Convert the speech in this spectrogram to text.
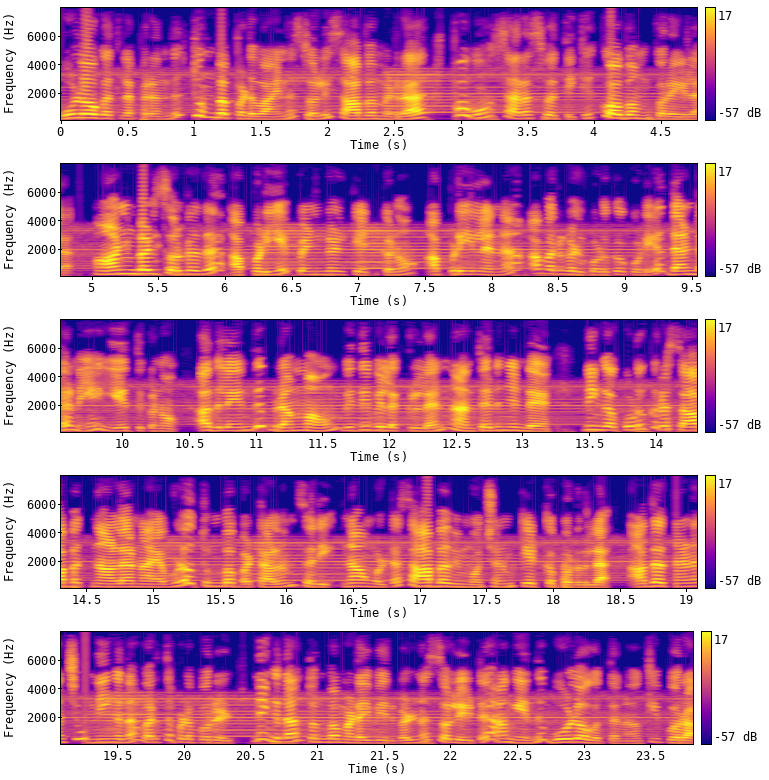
பூலோகத்துல பிறந்து துன்பப்படுவாய்னு சொல்லி சாபமிடுறார் இப்பவும் சரஸ்வதிக்கு கோபம் குறையல. ஆண்கள் சொல்றத அப்படியே பெண்கள் கேட்கணும். அப்படி இல்லைன்னா அவர்கள் கொடுக்கக்கூடிய தண்டனையை ஏத்துக்கணும். அதுல இருந்து பிரம்மாவும் விதிவிலக்கு நான் தெரிஞ்சுட்டேன். நீங்க கொடுக்குற சாபத்தினால நான் எவ்வளவு துன்பப்பட்டாலும் சரி நான் உங்கள்ட்ட சாப விமோச்சனம் கேட்க போறதில்ல. அதை நினைச்சு நீங்க தான் வருத்தப்பட பொருள் நீங்க தான் துன்பம் அடைவீர்கள்னு சொல்லிட்டு அங்கிருந்து பூலோகத்தை நோக்கி போறா.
